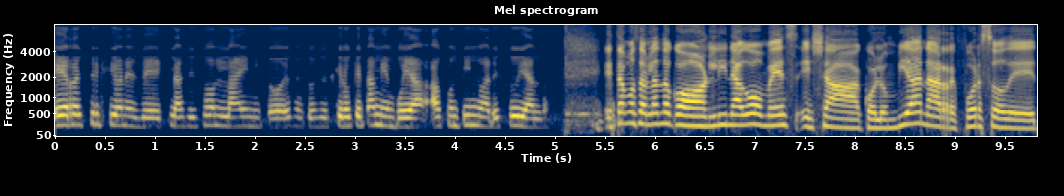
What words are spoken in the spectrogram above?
eh, restricciones de clases online y todo eso, entonces creo que también voy a, continuar estudiando. Estamos hablando con Lina Gómez, ella colombiana, refuerzo de,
